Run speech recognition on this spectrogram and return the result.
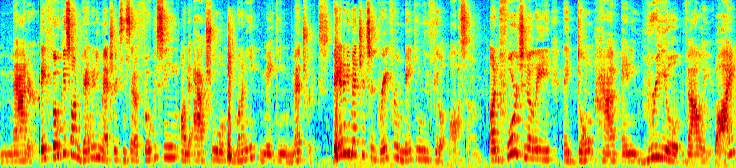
matter. They focus on vanity metrics instead of focusing on the actual money making metrics. Vanity metrics are great for making you feel awesome. Unfortunately, they don't have any real value. Why?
